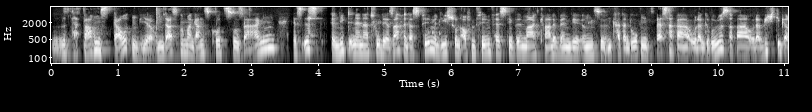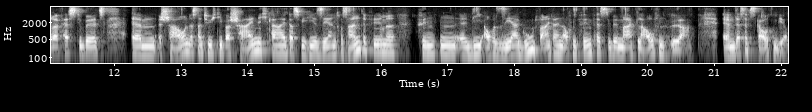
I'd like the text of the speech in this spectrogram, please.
Warum scouten wir? Um das nochmal ganz kurz zu sagen, es ist, liegt in der Natur der Sache, dass Filme, die schon auf dem Filmfestivalmarkt, gerade wenn wir in Katalogen besserer oder größerer oder wichtigerer Festivals ähm, schauen, ist natürlich die Wahrscheinlichkeit, dass wir hier sehr interessante Filme finden, äh, die auch sehr gut weiterhin auf dem Filmfestivalmarkt laufen, höher. Ähm, deshalb scouten wir,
